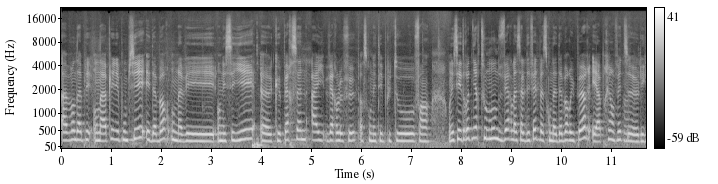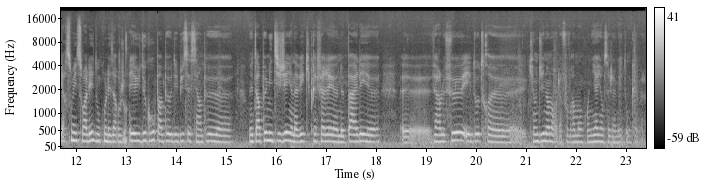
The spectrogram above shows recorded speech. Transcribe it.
avant d'appeler, on a appelé les pompiers et d'abord on avait, on essayait euh, que personne aille vers le feu parce qu'on était plutôt, enfin, on essayait de retenir tout le monde vers la salle des fêtes parce qu'on a d'abord eu peur et après en fait Ouais. euh, les garçons ils sont allés donc on les a rejoints. Il y a eu deux groupes un peu au début, ça c'est un peu. euh, on était un peu mitigés. Il y en avait qui préféraient euh, ne pas aller euh, vers le feu et d'autres qui ont dit non, non, là faut vraiment qu'on y aille, on sait jamais. Donc voilà.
